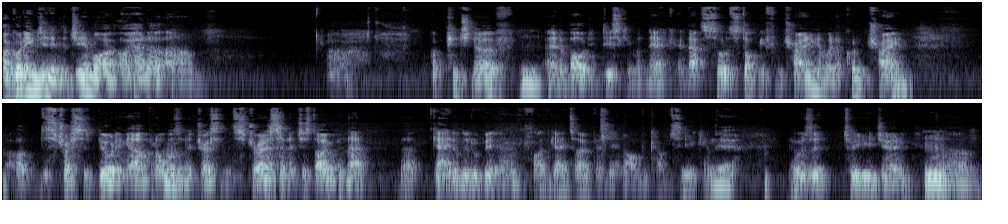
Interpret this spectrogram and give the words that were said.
I got injured in the gym. I, I had a um, uh, a pinched nerve Mm. and a bulging disc in my neck, and that sort of stopped me from training. And when I couldn't train, uh, the stress was building up, and I wasn't addressing the stress, and it just opened that, that gate a little bit, and the floodgates opened, and I'll become sick. And Yeah. it was a two year journey. Mm. Um,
